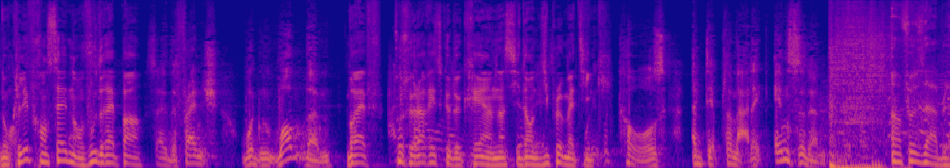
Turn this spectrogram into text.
donc les Français n'en voudraient pas. Bref, tout cela risque de créer un incident diplomatique. Infaisable,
